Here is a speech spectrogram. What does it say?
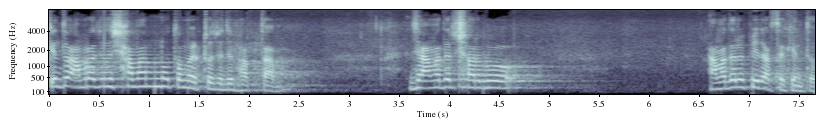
কিন্তু আমরা যদি সামান্যতম একটু যদি ভাবতাম যে আমাদের সর্ব আমাদেরও পীর আছে কিন্তু,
